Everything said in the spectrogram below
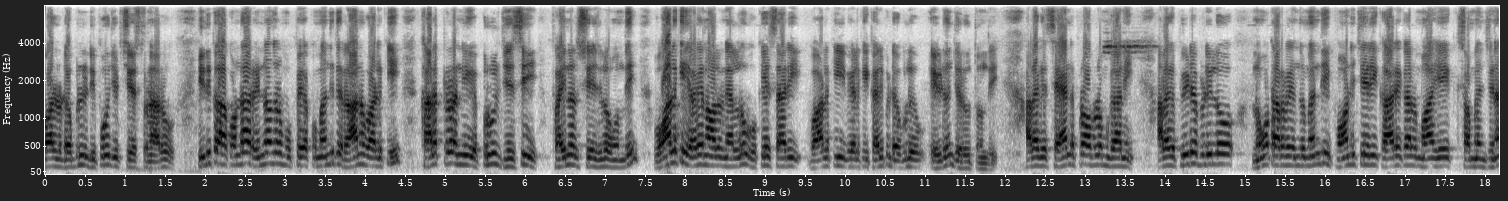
వాళ్ళు డబ్బులు డిపాజిట్ చేస్తున్నారు. ఇది కాకుండా రెండు వందల ముప్పై ఒక్క మందికి రాని వాళ్ళకి కలెక్టర్ అన్ని అప్రూవల్ చేసి ఫైనల్ స్టేజ్లో ఉంది. వాళ్ళకి ఇరవై నాలుగు నెలలు ఒకేసారి వాళ్ళకి వీళ్ళకి కలిపి డబ్బులు వేయడం జరుగుతుంది. అలాగే శాండ్ ప్రాబ్లం కానీ అలాగే పీడబ్ల్యూడిలో నూట అరవై ఎనిమిది మంది పాండిచేరి కార్యకాల మాయేకి సంబంధించిన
